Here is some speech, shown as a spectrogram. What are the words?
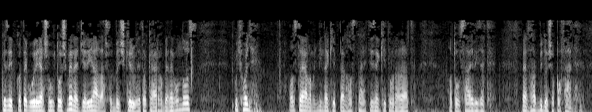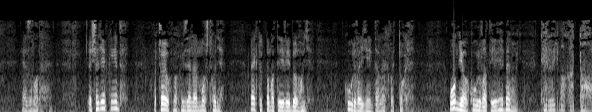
középkategóriás autós menedzseri állásodba is kerülhet akár, ha belegondolsz. Úgyhogy azt ajánlom, hogy mindenképpen használj 12 órán át ható szájvizet, mert hát büdös a pofád. Ez van. És egyébként a csajoknak üzenem most, hogy megtudtam a tévéből, hogy kurva igénytelenek vagytok. Mondja a kurva tévében, hogy törődj magaddal.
